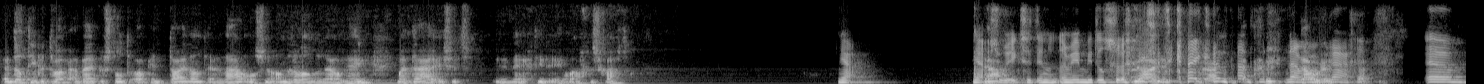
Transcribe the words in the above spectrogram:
En dat type dwangarbeid bestond ook in Thailand en Laos en andere landen daaromheen, maar daar is het in de 19e eeuw afgeschaft. Ja. Ja, ja. sorry, ik zit in, inmiddels uh, Ja, te kijken ja. naar, naar mijn hoor. vragen. Ehm,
